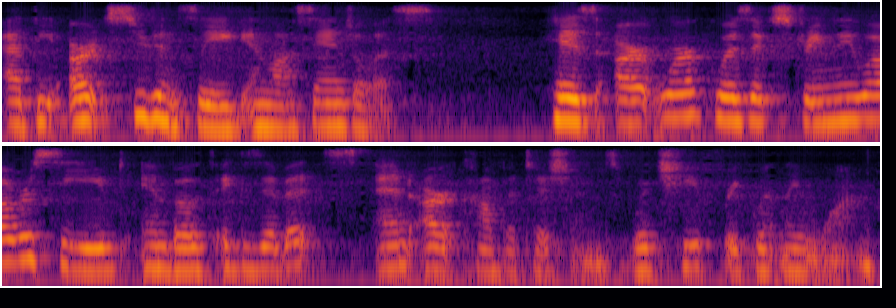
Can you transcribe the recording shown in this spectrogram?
at the Art Students League in Los Angeles. His artwork was extremely well received in both exhibits and art competitions, which he frequently won.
